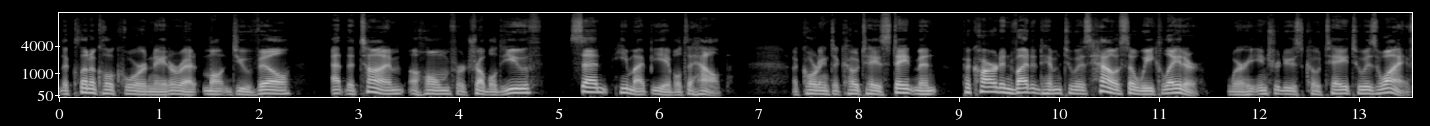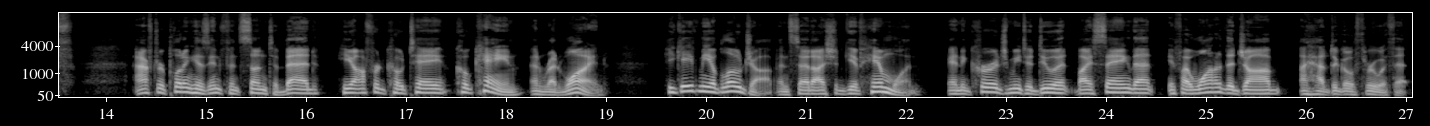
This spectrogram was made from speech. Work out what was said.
the clinical coordinator at Mont d'Youville, at the time a home for troubled youth, said he might be able to help. According to Cote's statement, Picard invited him to his house a week later where he introduced Cote to his wife. After putting his infant son to bed, he offered Cote cocaine and red wine. He gave me a blowjob and said I should give him one, and encouraged me to do it by saying that if I wanted the job, I had to go through with it.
